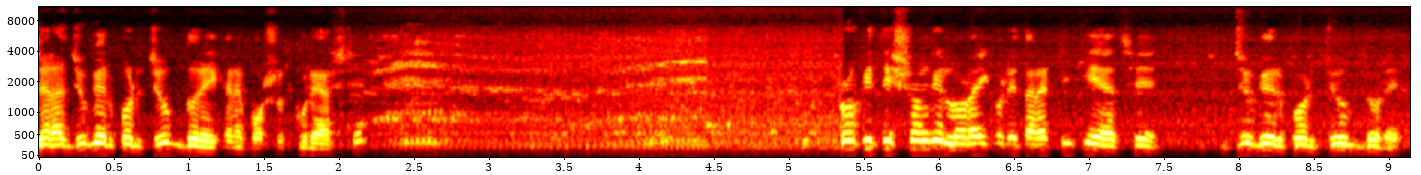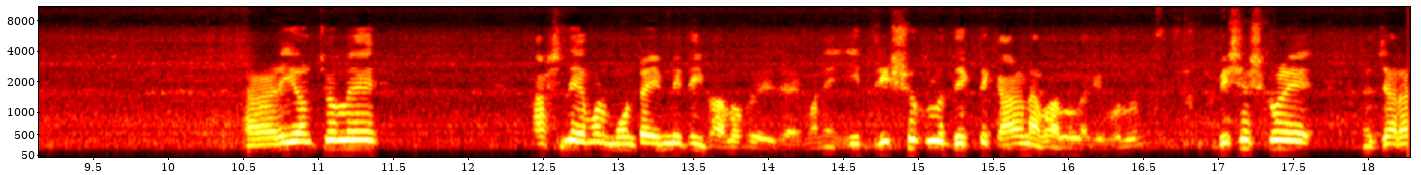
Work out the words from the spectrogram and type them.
যারা যুগের পর যুগ ধরে এখানে বসত করে আসছে। প্রকৃতির সঙ্গে লড়াই করে তারা টিকে আছে যুগের পর যুগ ধরে। আর এই অঞ্চলে আসলে আমার মনটা এমনিতেই ভালো হয়ে যায়। মানে এই দৃশ্যগুলো দেখতে কার না ভালো লাগে বলুন? বিশেষ করে যারা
